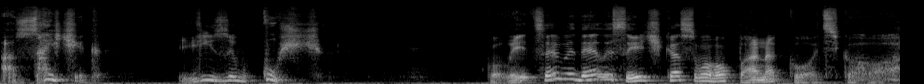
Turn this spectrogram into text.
а зайчик лізе в кущ. Коли це веде лисичка свого пана Коцького,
